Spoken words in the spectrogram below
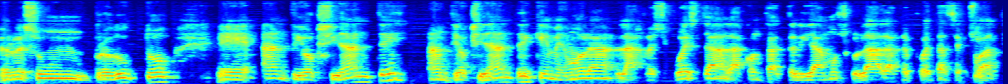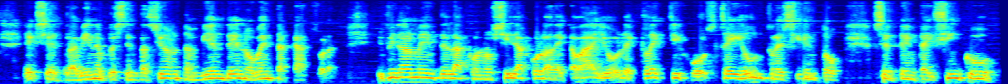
Pero es un producto eh, antioxidante antioxidante que mejora la respuesta, la contractilidad muscular, la respuesta sexual, etc. Viene presentación también de 90 cápsulas. Y finalmente la conocida cola de caballo, el Eclectic Tail, 375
